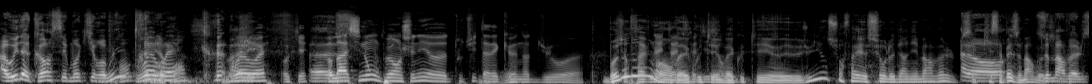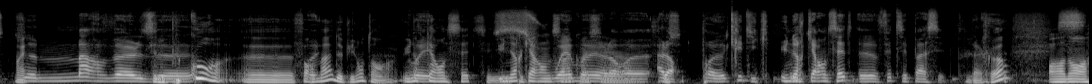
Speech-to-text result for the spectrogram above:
Ah oui, d'accord, c'est moi qui reprends. très ouais, bien. ouais. Allez. Ouais, ouais, ok. Euh, Oh, bah, sinon, on peut enchaîner euh, tout de suite avec euh, notre duo. euh, Bon, Sur non, Five non, Nights on va écouter, on va on- écouter euh, Julien sur, sur le dernier Marvel, Alors, qui s'appelle The Marvels. The Marvels. Ouais. The Marvels. C'est le plus court euh, format depuis longtemps. hein. 1h47, c'est 1h45. Ouais, quoi, ouais, c'est, alors, alors euh, critique. 1h47, euh, en fait, c'est pas assez. D'accord. Oh non,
